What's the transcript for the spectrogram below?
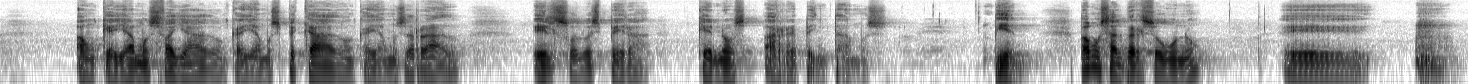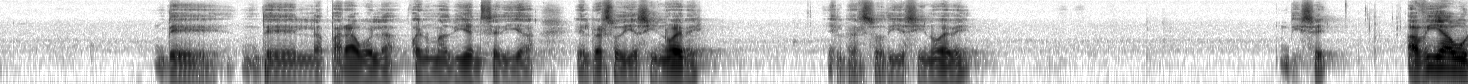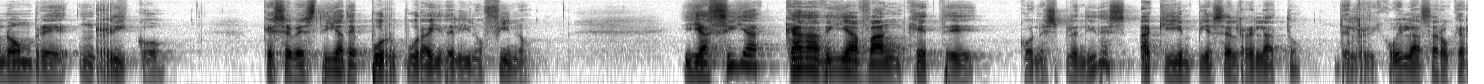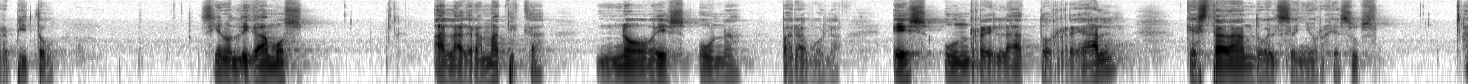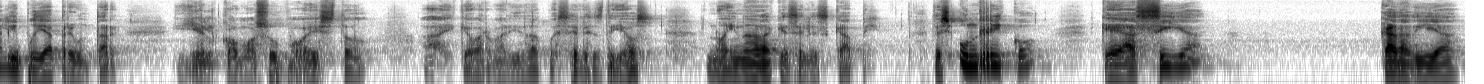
aunque hayamos fallado, aunque hayamos pecado, aunque hayamos errado, Él solo espera que nos arrepentamos. Bien, vamos al verso 1 eh, de de la parábola, bueno, más bien sería el verso 19, el verso 19, dice, había un hombre rico que se vestía de púrpura y de lino fino y hacía cada día banquete con esplendidez. Aquí empieza el relato del rico y Lázaro que repito, si nos ligamos a la gramática, no es una parábola, es un relato real que está dando el Señor Jesús. Alguien pudiera preguntar, ¿y él cómo supo esto? Ay, qué barbaridad, pues Él es Dios, no hay nada que se le escape. Entonces, un rico que hacía cada día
